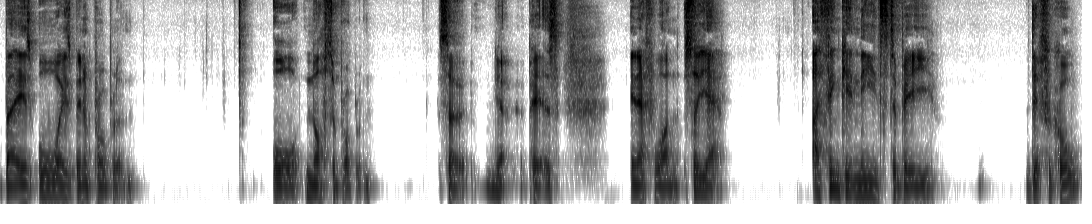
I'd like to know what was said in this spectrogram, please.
But it's always been a problem or not a problem. So, yeah, it appears in F1. So, yeah, I think it needs to be difficult.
